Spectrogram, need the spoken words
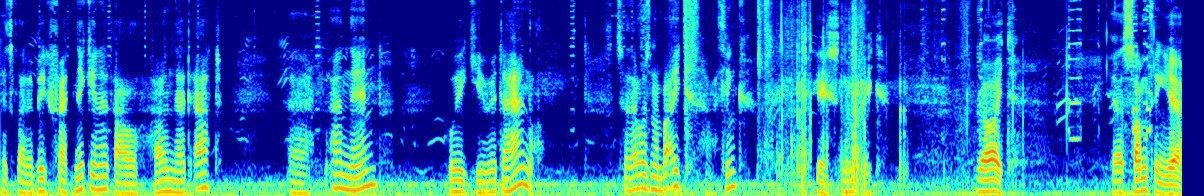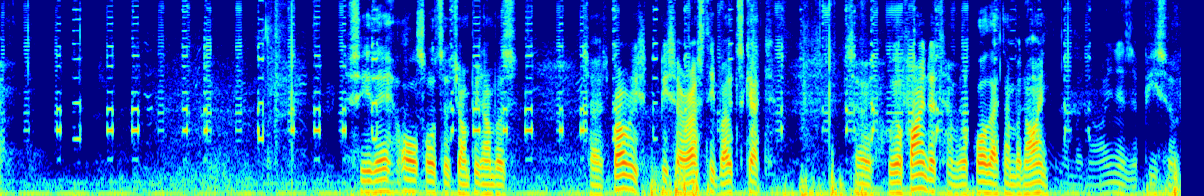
It's got a big fat nick in it. I'll hone that out. Uh, and then we give it a handle. So that was number eight I think. Yes number eight. Right. There's something here. See there? All sorts of jumpy numbers. So it's probably a piece of rusty boat scat. So we'll find it and we'll call that number nine. Number nine is a piece of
